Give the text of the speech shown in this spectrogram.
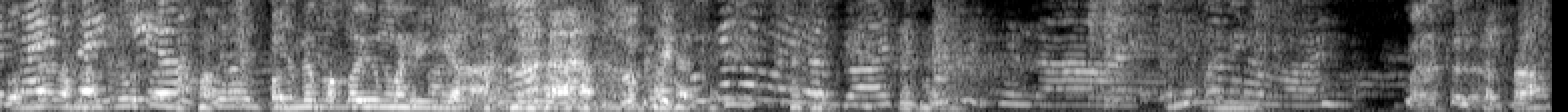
And guys, thank you. Pag na pa kayong mahiya. Huwag ka na maya guys. Visit nyo na. Yun lang naman. Wala sir, sa prank?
